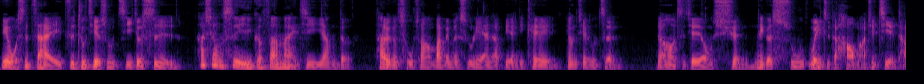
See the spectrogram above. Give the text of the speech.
因为我是在自助借书机，就是它像是一个贩卖机一样的，它有一个橱窗，把每本书列在那边，你可以用截图证，然后直接用选那个书位置的号码去借它。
